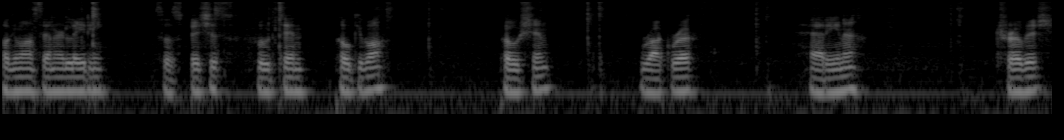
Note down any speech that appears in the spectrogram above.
Pokemon Center Lady, Suspicious Food Tin, Pokeball, Potion, Rockruff, Harina, Trubbish.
